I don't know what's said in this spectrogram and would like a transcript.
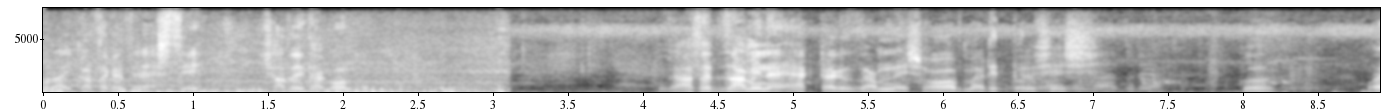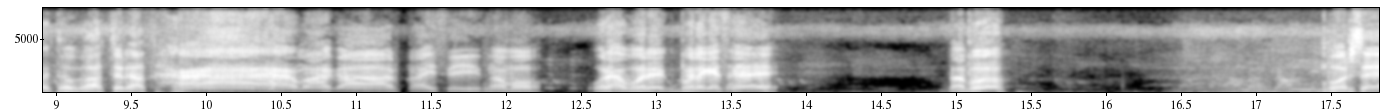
প্রায় কাছাকাছি আসছি। সাথেই থাকুন। গাছের জামি নাই একটা জাম নেই সব মাটির পরে শেষ। ওই তো গাছ চড়ে আছে। হ্যাঁ মাগার পাইছি নামো। ওরা ভরে ভরে গেছে। বাবু ভরছে?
